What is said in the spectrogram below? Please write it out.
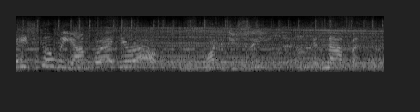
Hey, Scooby, I'm glad you're out. What did you see? Nothing.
